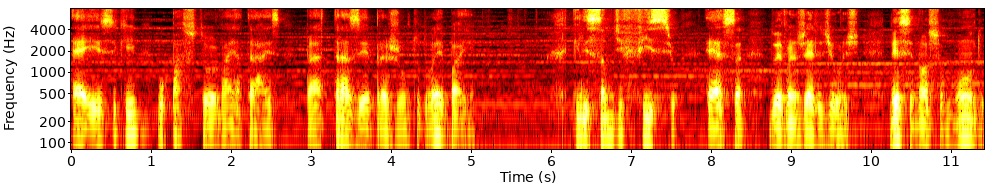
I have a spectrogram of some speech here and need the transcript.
é esse que o pastor vai atrás para trazer para junto do rebanho. Que lição difícil essa do evangelho de hoje. Nesse nosso mundo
